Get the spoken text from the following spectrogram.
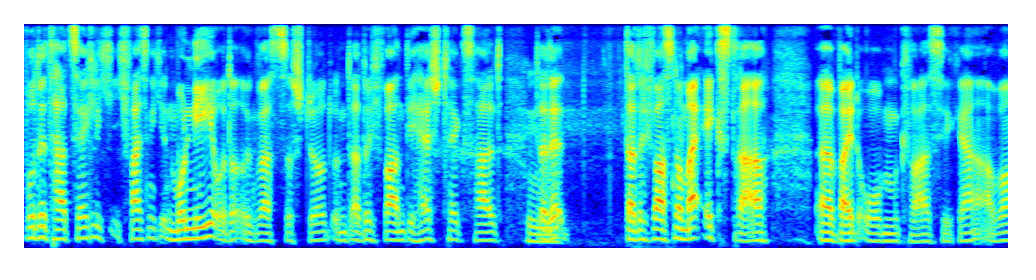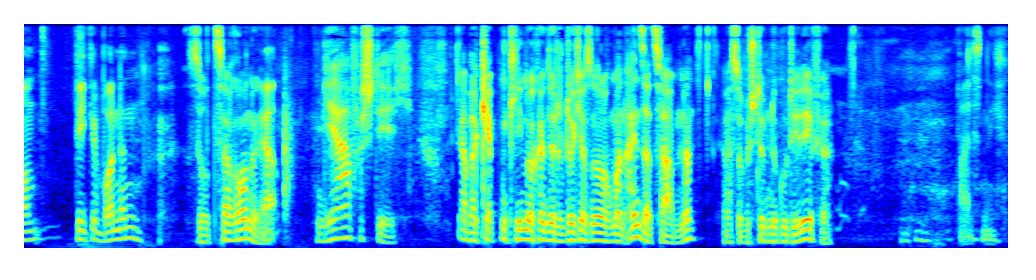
wurde tatsächlich, ich weiß nicht, ein Monet oder irgendwas zerstört. Und dadurch waren die Hashtags halt, hm. da, dadurch war es nochmal extra äh, weit oben quasi. Gell? Aber wie gewonnen. So zerronnen. Ja, ja verstehe ich. Aber Captain Klima könnte da durchaus noch mal einen Einsatz haben, ne? Da hast du bestimmt eine gute Idee für. Mhm weiß nicht.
